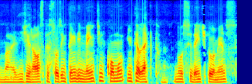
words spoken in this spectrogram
mas em geral as pessoas entendem mente como intelecto. Né? No Ocidente, pelo menos,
